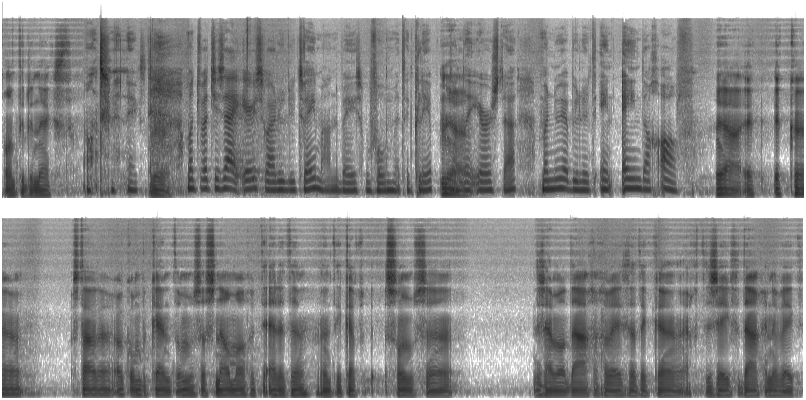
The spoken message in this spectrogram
On to the next. on to the next. Ja. Want wat je zei, eerst waren jullie twee maanden bezig bijvoorbeeld met een clip. Ja. Dan de eerste. Maar nu hebben jullie het in één dag af. Ja, ik, ik eh, sta er ook onbekend om zo snel mogelijk te editen. Want ik heb soms... eh, er zijn wel dagen geweest dat ik eh, echt zeven dagen in de week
